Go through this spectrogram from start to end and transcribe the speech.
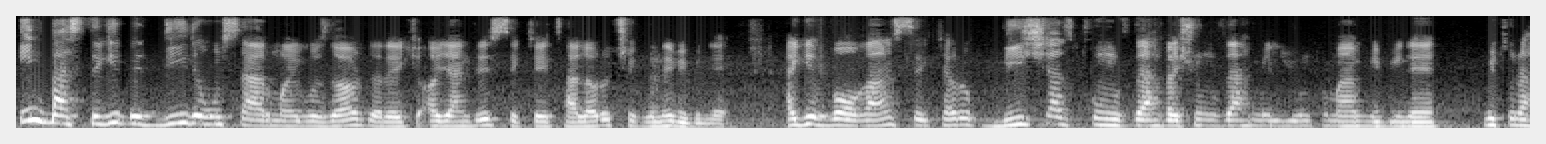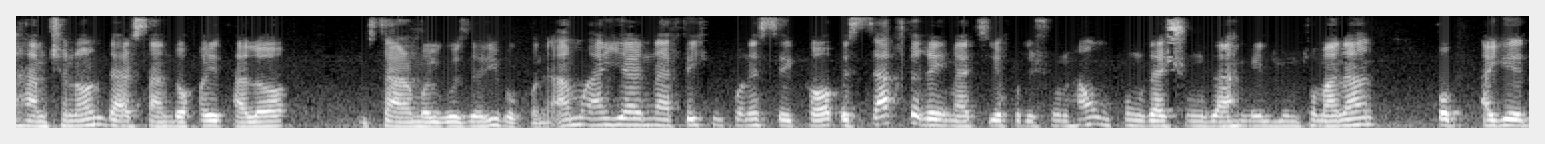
این بستگی به دید اون سرمایه گذار داره که آینده سکه طلا رو چگونه می‌بینه. اگه واقعا سکه رو بیش از 15 و 16 میلیون تومن می‌بینه می‌تونه همچنان در صندوق های طلا سرمایه گذاری بکنه. اما اگر نه فکر می‌کنه سکه به سقف قیمتی خودشون همون 15 16 میلیون تومنن خب اگه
